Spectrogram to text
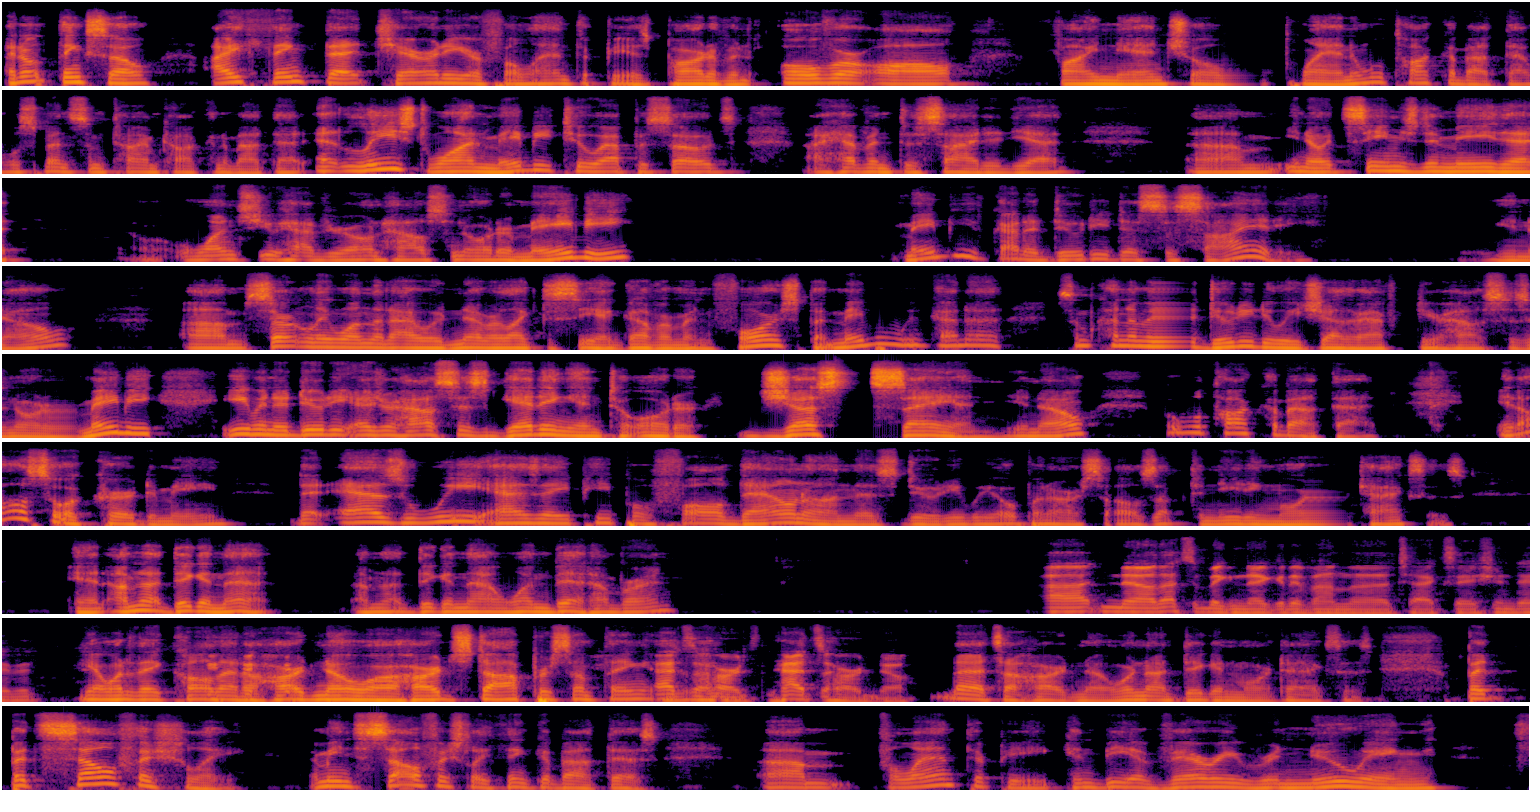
I don't think so. I think that charity or philanthropy is part of an overall financial plan. And we'll talk about that. We'll spend some time talking about that. At least one, maybe two episodes. I haven't decided yet. Um, you know, it seems to me that once you have your own house in order, maybe, maybe you've got a duty to society, you know? Um, certainly one that I would never like to see a government force, but maybe we've got a some kind of a duty to each other after your house is in order. Maybe even a duty as your house is getting into order. Just saying, you know. But we'll talk about that. It also occurred to me that as we as a people fall down on this duty, we open ourselves up to needing more taxes. And I'm not digging that. I'm not digging that one bit, huh, Brian? Uh, no, that's a big negative on the taxation, David. Yeah, what do they call that? A hard no or a hard stop or something? That's a hard. That's a hard no. That's a hard no. We're not digging more taxes, but but selfishly, I mean, selfishly, think about this. Um, philanthropy can be a very renewing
